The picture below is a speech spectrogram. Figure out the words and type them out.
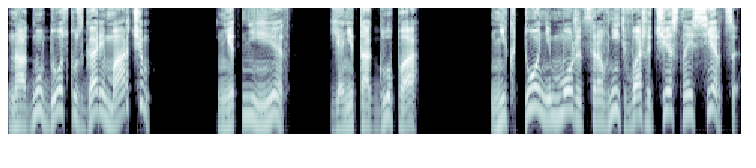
на одну доску с Гарри Марчем? Нет-нет, я не так глупа. Никто не может сравнить ваше честное сердце,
